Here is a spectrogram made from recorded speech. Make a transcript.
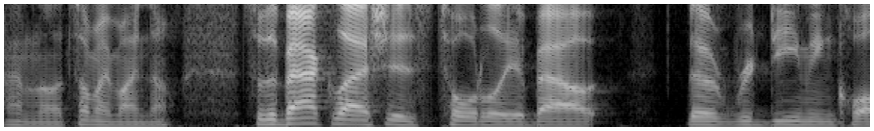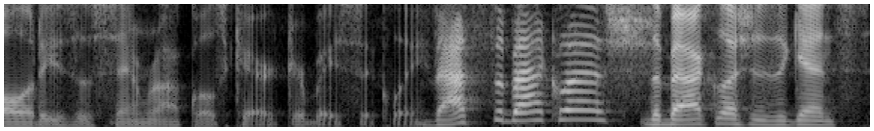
I don't know. It's on my mind now. So the backlash is totally about the redeeming qualities of Sam Rockwell's character, basically. That's the backlash. The backlash is against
